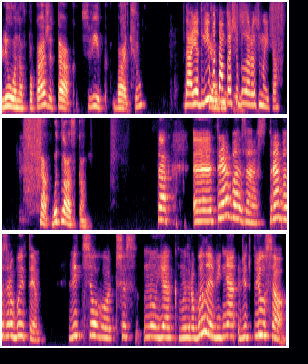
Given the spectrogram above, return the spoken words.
Леонов покаже. Так, Свік бачу. Да, я дві, бо там перша була розмита. Так, будь ласка. Так, е, треба зараз, треба зробити від цього чис... ну, як ми зробили, відня... від плюса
